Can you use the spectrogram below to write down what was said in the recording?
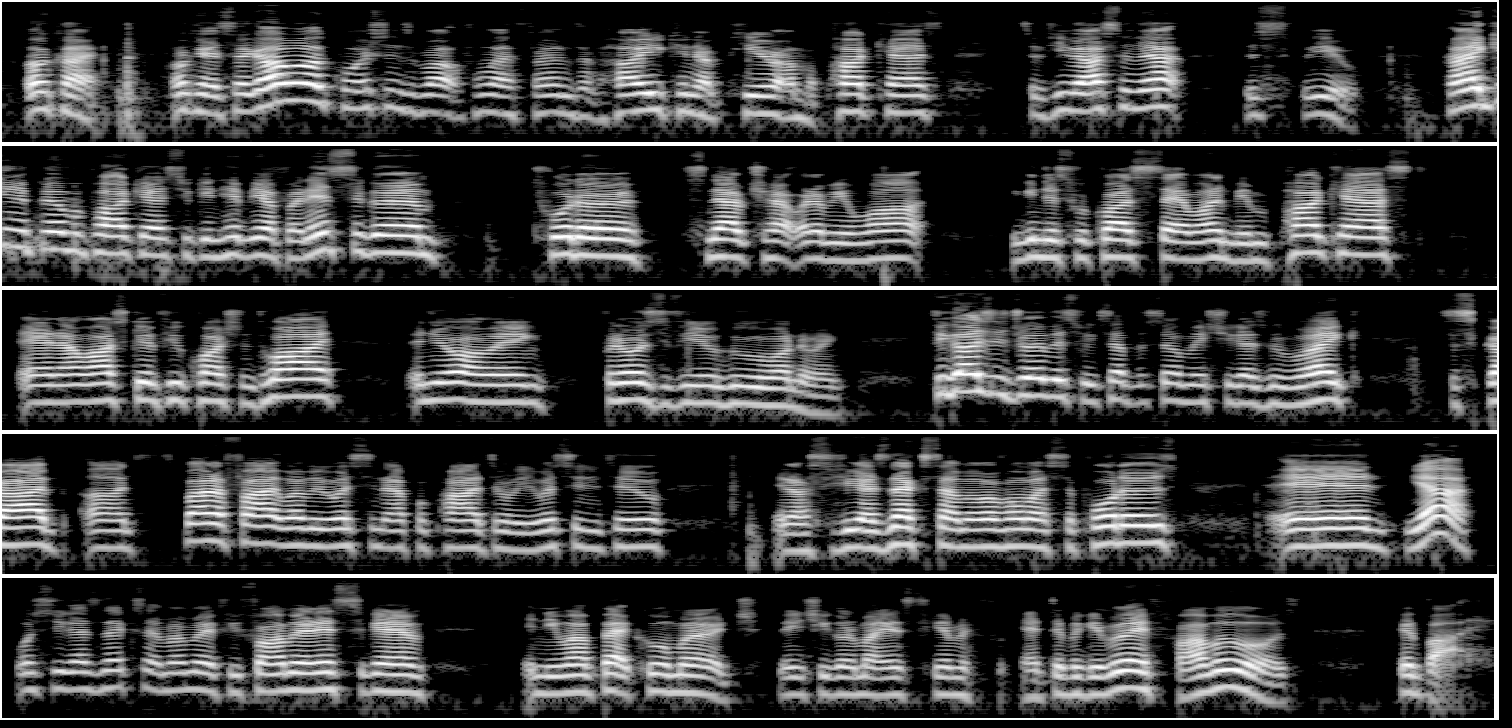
okay, okay. So I got a lot of questions about from my friends on how you can appear on the podcast. So if you've asked me that, this is for you. How you can appear on the podcast? You can hit me up on Instagram, Twitter, Snapchat, whatever you want. You can just request say I want to be on the podcast, and I'll ask you a few questions why, and you're all in for those of you who are wondering. If you guys enjoyed this week's episode, make sure you guys leave a like, subscribe on Spotify, wherever you're listening, Apple Pods, wherever you're listening to. And I'll see you guys next time. I love all my supporters. And yeah, we'll see you guys next time. Remember, if you follow me on Instagram and you want that cool merch, make sure you go to my Instagram at the beginning. Follow rules. Goodbye.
